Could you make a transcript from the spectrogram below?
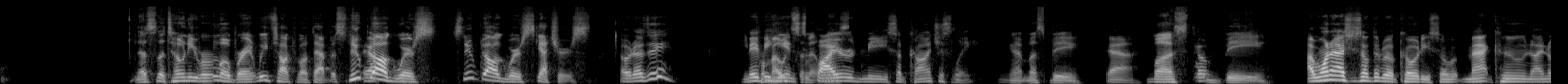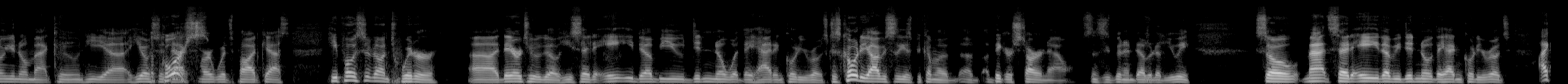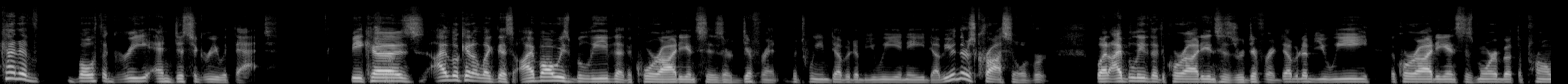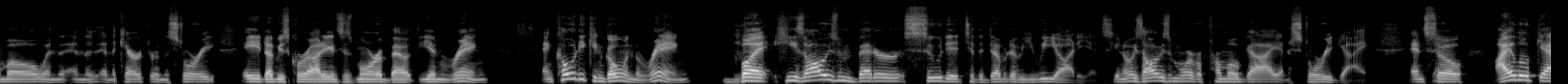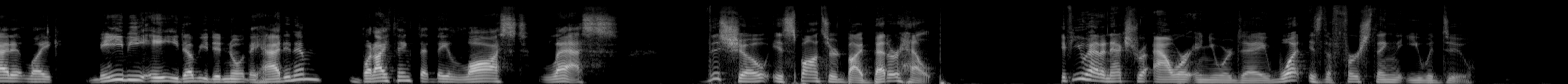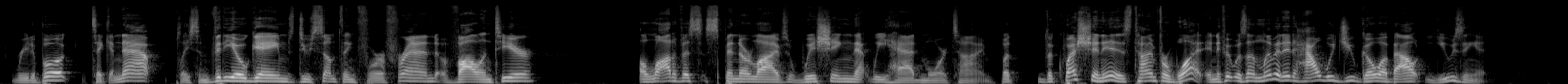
That's the Tony Romo brand. We've talked about that, but Snoop yep. Dogg wears Snoop Dogg wears Skechers. Oh, does he? he Maybe he inspired me subconsciously. Yeah, it must be. Yeah, must so, be. I want to ask you something about Cody. So Matt Koon, I know you know Matt Koon. He uh he hosted Dax Harwood's podcast. He posted on Twitter uh, a day or two ago. He said AEW didn't know what they had in Cody Rhodes because Cody obviously has become a, a, a, bigger star now since he's been in WWE. So Matt said AEW didn't know what they had in Cody Rhodes. I kind of both agree and disagree with that because sure. I look at it like this. I've always believed that the core audiences are different between WWE and AEW, and there's crossover, but I believe that the core audiences are different. WWE, the core audience is more about the promo and the, and the and the character and the story. AEW's core audience is more about the in ring, and Cody can go in the ring. Hmm. But he's always been better suited to the WWE audience. You know, he's always more of a promo guy and a story guy. And so yeah. I look at it like maybe AEW didn't know what they had in him, but I think that they lost less. This show is sponsored by BetterHelp. If you had an extra hour in your day, what is the first thing that you would do? Read a book, take a nap, play some video games, do something for a friend, volunteer. A lot of us spend our lives wishing that we had more time. But the question is time for what? And if it was unlimited, how would you go about using it?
